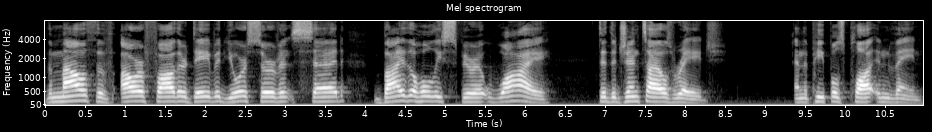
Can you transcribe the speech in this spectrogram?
the mouth of our father David, your servant, said by the Holy Spirit, Why did the Gentiles rage and the peoples plot in vain?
